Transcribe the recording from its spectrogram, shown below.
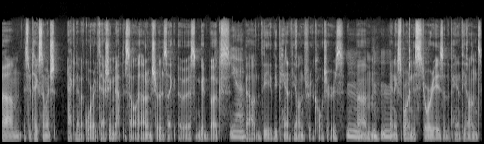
um so it takes so much academic work to actually map this all out i'm sure there's like uh, some good books Yeah. Mm, about the the pantheon through cultures um mm-hmm. and exploring the stories of the pantheons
